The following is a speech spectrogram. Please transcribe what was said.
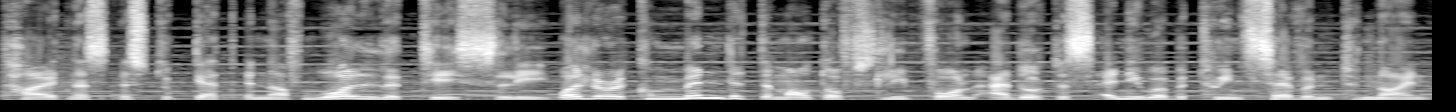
tiredness is to get enough quality sleep. While the recommended amount of sleep for an adult is anywhere between 7 to 9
